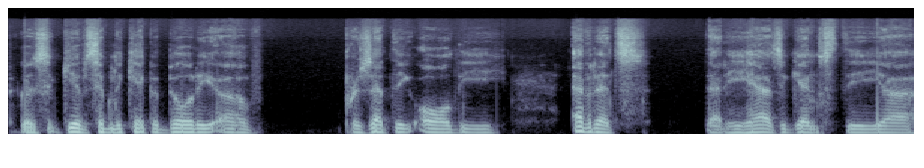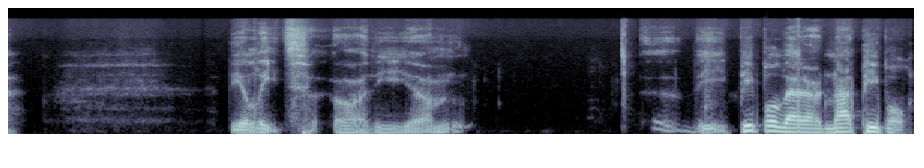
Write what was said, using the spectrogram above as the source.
because it gives him the capability of presenting all the evidence that he has against the uh, the elite or the um, the people that are not people.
